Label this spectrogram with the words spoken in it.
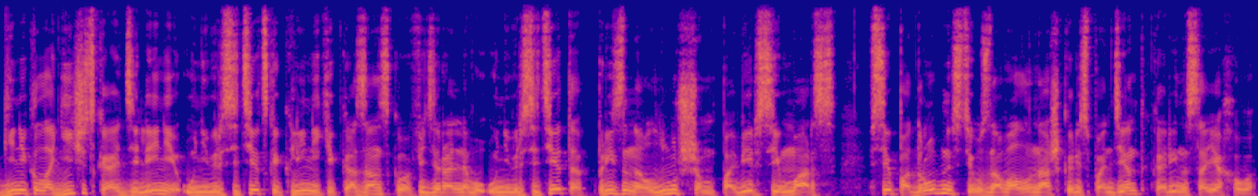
Гинекологическое отделение университетской клиники Казанского федерального университета признано лучшим по версии Марс. Все подробности узнавала наш корреспондент Карина Саяхова.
